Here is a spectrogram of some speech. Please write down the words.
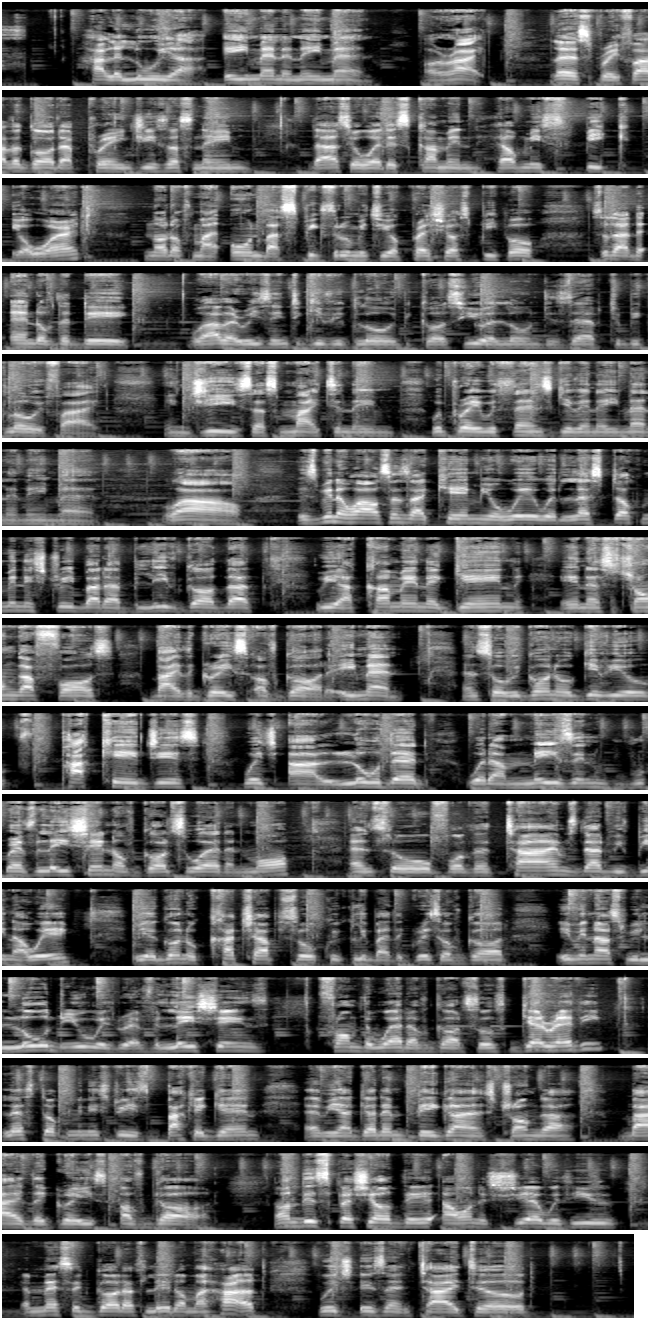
Hallelujah. Amen and amen. All right. Let's pray. Father God, I pray in Jesus' name that your word is coming, help me speak your word, not of my own, but speak through me to your precious people, so that at the end of the day, we'll have a reason to give you glory because you alone deserve to be glorified. In Jesus' mighty name, we pray with thanksgiving. Amen and amen. Wow. It's been a while since I came your way with Let's Talk Ministry, but I believe, God, that we are coming again in a stronger force by the grace of God. Amen. And so we're going to give you packages which are loaded with amazing revelation of God's word and more. And so for the times that we've been away, we are going to catch up so quickly by the grace of God, even as we load you with revelations from the Word of God. So get ready. Let's Talk Ministry is back again, and we are getting bigger and stronger by the grace of God. On this special day, I want to share with you a message God has laid on my heart, which is entitled,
